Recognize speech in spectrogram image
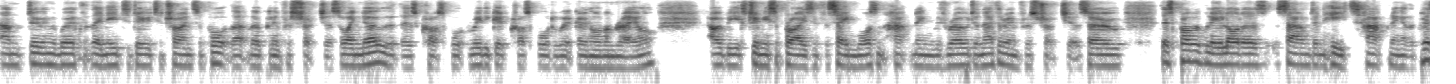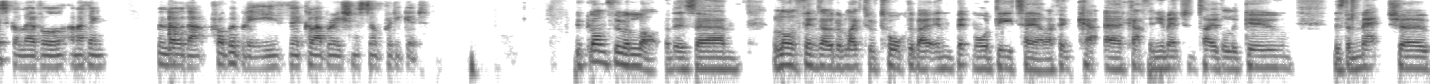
and doing the work that they need to do to try and support that local infrastructure. So I know that there's cross really good cross border work going on on rail. I would be extremely surprised if the same wasn't happening with road and other infrastructure. So there's probably a lot of sound and heat happening at the political level, and I think below that probably the collaboration is still pretty good we've gone through a lot, but there's um, a lot of things I would have liked to have talked about in a bit more detail. I think, uh, Catherine, you mentioned Tidal Lagoon, there's the Metro,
